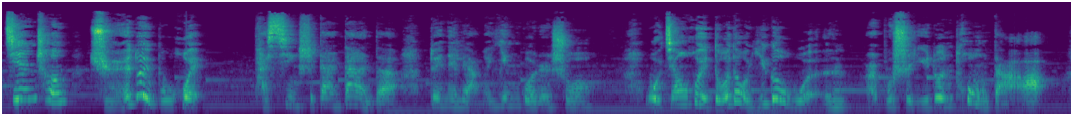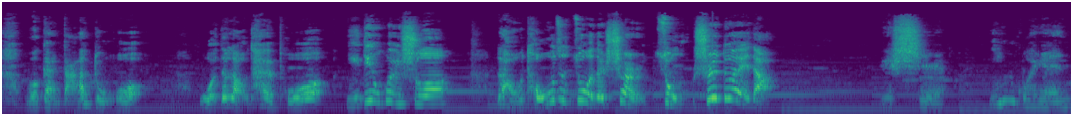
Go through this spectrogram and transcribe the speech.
坚称绝对不会。他信誓旦旦地对那两个英国人说：“我将会得到一个吻，而不是一顿痛打。我敢打赌，我的老太婆一定会说，老头子做的事儿总是对的。”于是，英国人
